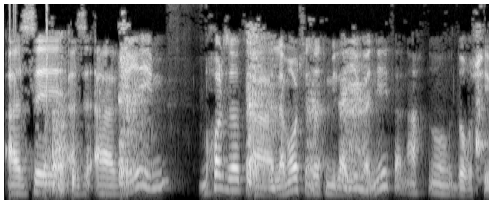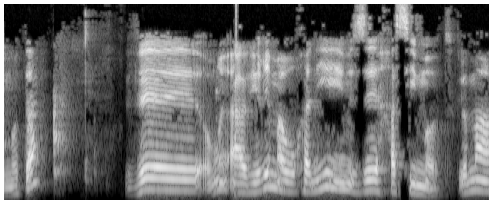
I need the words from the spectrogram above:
אז, אה, אז האווירים, בכל זאת, למרות שזאת מילה יוונית, אנחנו דורשים אותה, ואומרים, האווירים הרוחניים זה חסימות. כלומר,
